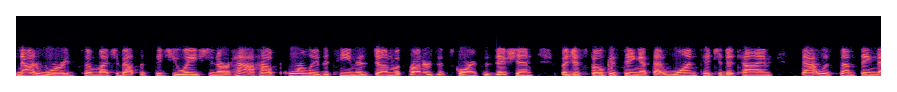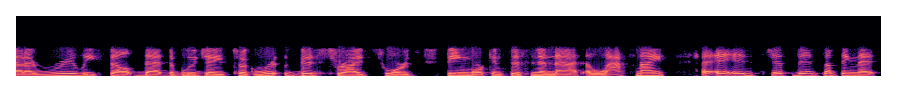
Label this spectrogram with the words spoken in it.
not worried so much about the situation or how, how poorly the team has done with runners in scoring position, but just focusing at that one pitch at a time, that was something that I really felt that the Blue Jays took re- good strides towards being more consistent in that last night. It's just been something that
